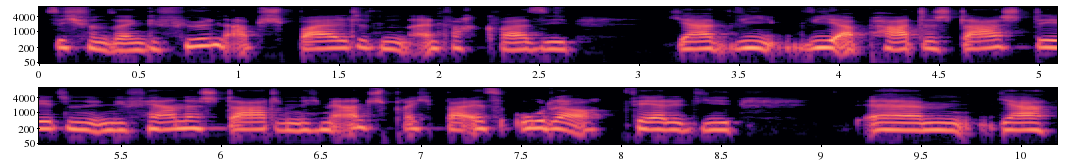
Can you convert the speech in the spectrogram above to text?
sich von seinen Gefühlen abspaltet und einfach quasi ja wie, wie apathisch dasteht und in die Ferne starrt und nicht mehr ansprechbar ist oder auch Pferde, die ähm, ja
